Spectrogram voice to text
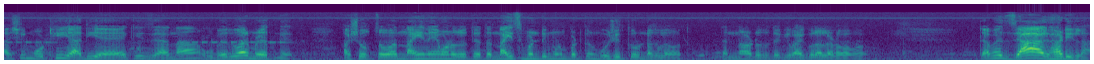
अशी मोठी यादी आहे की ज्यांना उमेदवार मिळत नाहीत. अशोक चव्हाण नाही नाही म्हणत होते तर नाहीच म्हणतील म्हणून पटकन घोषित करून टाकलं होतं. त्यांना वाटत होतं की बायकोला लढवावं. त्यामुळे ज्या आघाडीला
